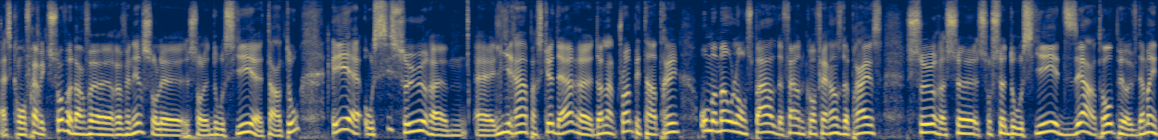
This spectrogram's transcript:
à ce qu'on ferait avec tout ça. On va en re- revenir sur le, sur le dossier euh, tantôt. Et euh, aussi sur euh, euh, l'Iran, parce que d'ailleurs, euh, Donald Trump est en train, au moment où l'on se parle, de faire une conférence de presse sur ce, sur ce dossier. Il disait, entre autres, puis évidemment, il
